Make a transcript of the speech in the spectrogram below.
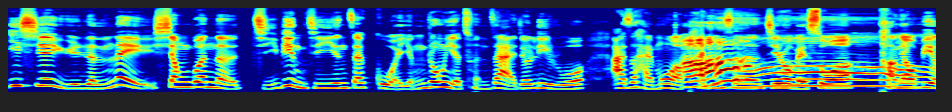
一些与人类相关的疾病基因在果蝇中也存在，就例如阿兹海默、帕金森、肌肉萎缩、糖尿病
